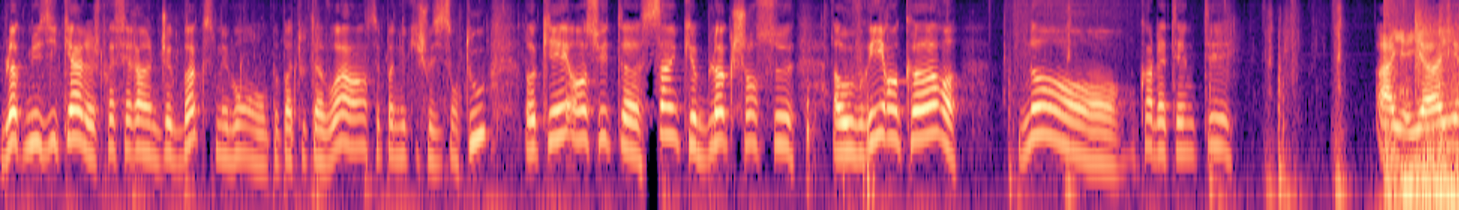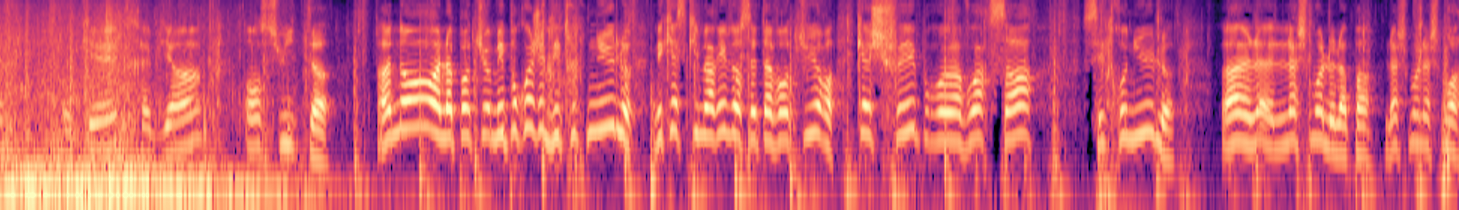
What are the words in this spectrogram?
Bloc musical, je préférais un jukebox, mais bon, on peut pas tout avoir, hein. c'est pas nous qui choisissons tout. Ok, ensuite, 5 blocs chanceux à ouvrir encore. Non Encore de la TNT. Aïe aïe aïe. Ok, très bien. Ensuite... Ah non, la peinture. Mais pourquoi j'ai des trucs nuls? Mais qu'est-ce qui m'arrive dans cette aventure? Qu'ai-je fait pour euh, avoir ça? C'est trop nul. Ah, lâche-moi le lapin. Lâche-moi, lâche-moi.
